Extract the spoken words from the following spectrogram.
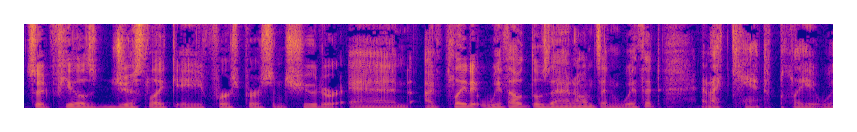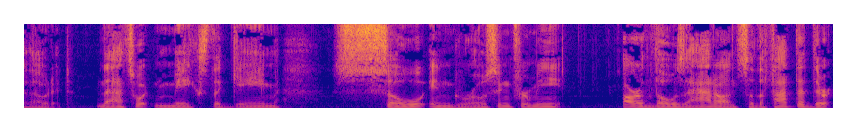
So it feels just like a first person shooter. And I've played it without those add-ons and with it, and I can't play it without it. That's what makes the game so engrossing for me are those add-ons. So the fact that they're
